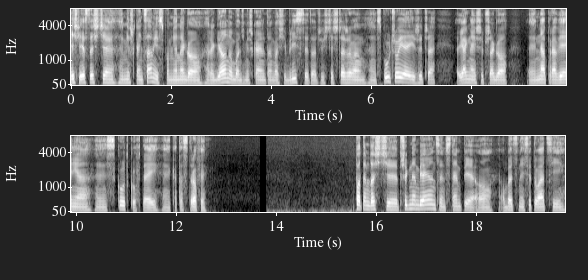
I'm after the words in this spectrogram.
Jeśli jesteście mieszkańcami wspomnianego regionu, bądź mieszkają tam wasi bliscy, to oczywiście szczerze Wam e, współczuję i życzę jak najszybszego e, naprawienia e, skutków tej katastrofy. Po tym dość przygnębiającym wstępie o obecnej sytuacji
